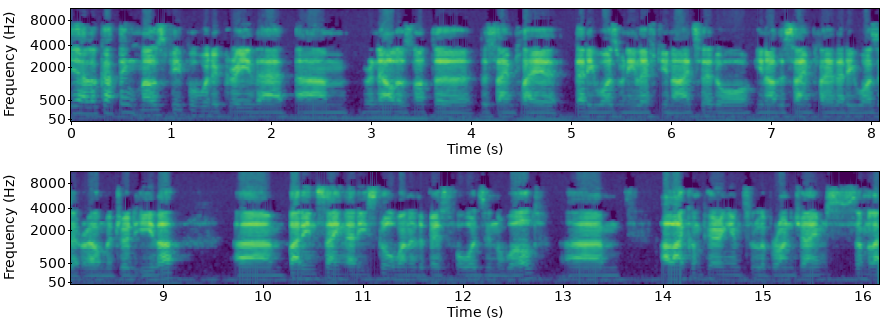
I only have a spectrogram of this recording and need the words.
Yeah, look, I think most people would agree that um, Ronaldo's not the, the same player that he was when he left United or, you know, the same player that he was at Real Madrid either. Um, but in saying that, he's still one of the best forwards in the world. Um, I like comparing him to LeBron James. Similar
